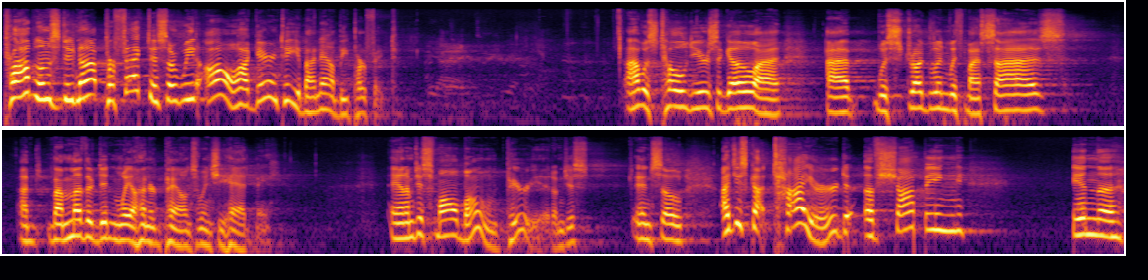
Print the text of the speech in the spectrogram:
Problems do not perfect us, or we'd all, I guarantee you by now, be perfect. I was told years ago I, I was struggling with my size. I, my mother didn't weigh 100 pounds when she had me. And I'm just small boned, period. I'm just, and so I just got tired of shopping in the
